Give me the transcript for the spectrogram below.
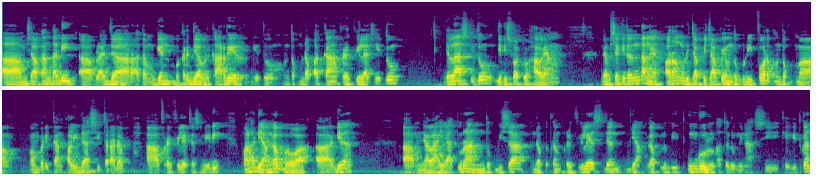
uh, misalkan tadi uh, belajar atau mungkin bekerja berkarir gitu untuk mendapatkan privilege itu jelas itu jadi suatu hal yang nggak bisa kita tentang ya orang udah capek-capek untuk bereffort untuk memberikan validasi terhadap uh, privilege-nya sendiri malah dianggap bahwa uh, dia uh, menyalahi aturan untuk bisa mendapatkan privilege dan dianggap lebih unggul atau dominasi kayak gitu kan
